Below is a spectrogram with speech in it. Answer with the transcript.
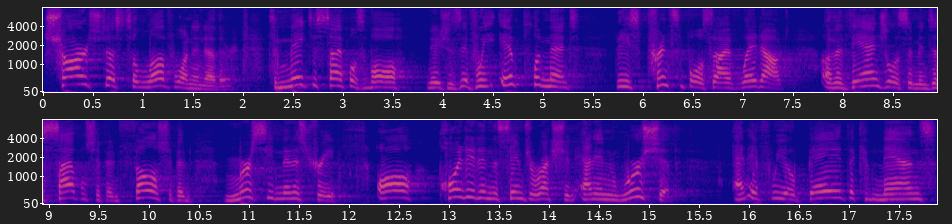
charged us to love one another, to make disciples of all nations. If we implement these principles that I've laid out of evangelism and discipleship and fellowship and mercy ministry, all pointed in the same direction and in worship, and if we obey the commands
